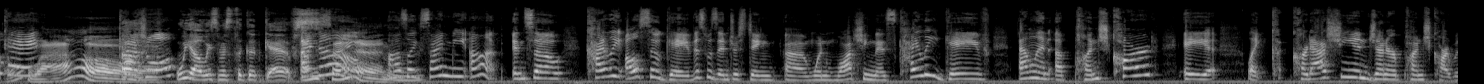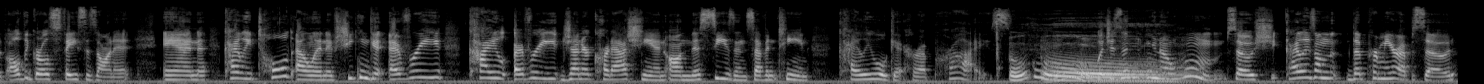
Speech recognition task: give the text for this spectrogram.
Okay. Wow. Casual. We always miss the good gifts. I know. saying. I was like, sign me up. And so Kylie also gave. This was interesting uh, when watching this. Kylie gave Ellen a punch card, a like K- Kardashian Jenner punch card with all the girls' faces on it. And Kylie told Ellen if she can get every Kyle, every Jenner Kardashian on this season, seventeen, Kylie will get her a prize Ooh. which isn't you know hmm. So she, Kylie's on the, the premiere episode,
